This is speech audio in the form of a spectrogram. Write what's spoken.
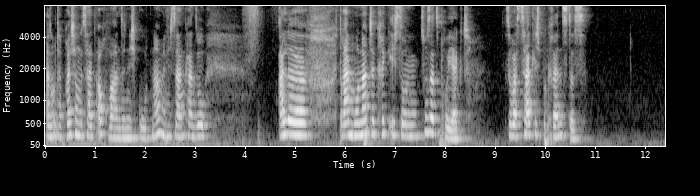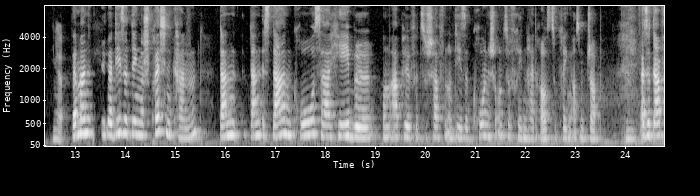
also Unterbrechung ist halt auch wahnsinnig gut, ne? wenn ich sagen kann, so alle drei Monate kriege ich so ein Zusatzprojekt, sowas zeitlich begrenztes. Ja. Wenn man über diese Dinge sprechen kann, dann, dann ist da ein großer Hebel, um Abhilfe zu schaffen und diese chronische Unzufriedenheit rauszukriegen aus dem Job. Mhm. Also da,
